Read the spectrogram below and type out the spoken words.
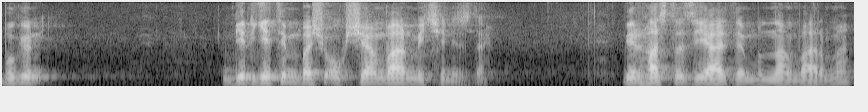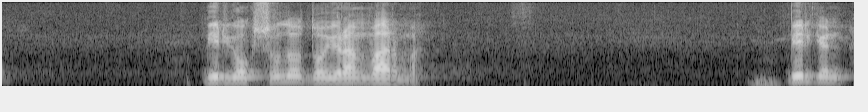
Bugün bir yetim başı okşayan var mı içinizde? Bir hasta ziyaretinde bulunan var mı? Bir yoksulu doyuran var mı? Bir gün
